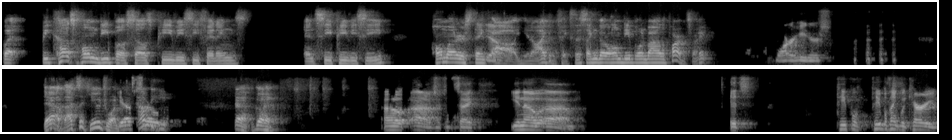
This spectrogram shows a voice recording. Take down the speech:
But because Home Depot sells PVC fittings and CPVC, homeowners think, yeah. oh, you know, I can fix this. I can go to Home Depot and buy all the parts, right? Water heaters. yeah, that's a huge one. Yeah, so, you... yeah go ahead. Oh, I was just going to say, you know, um, it's people people think we carry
